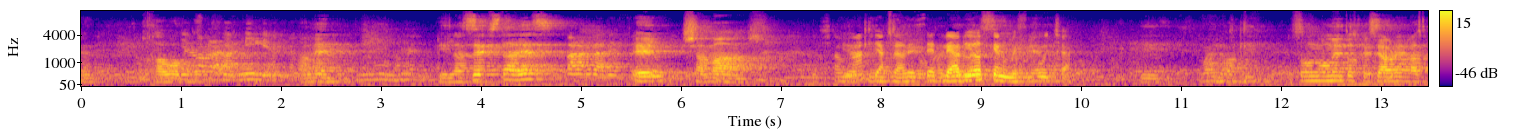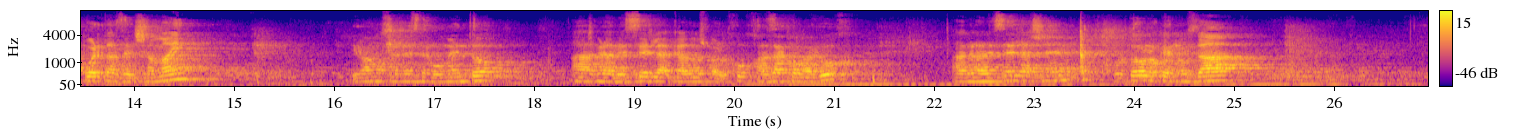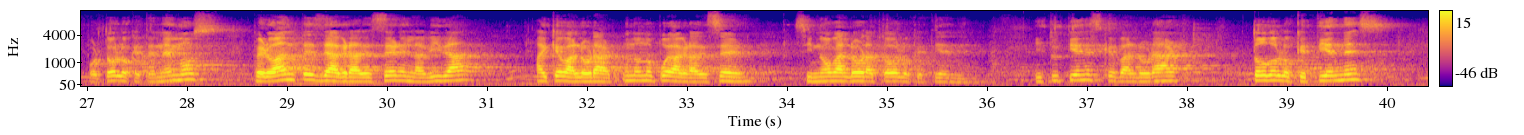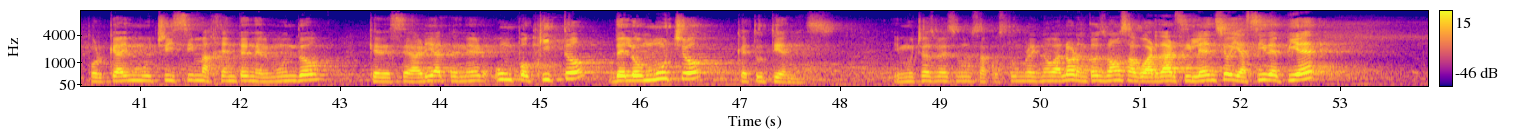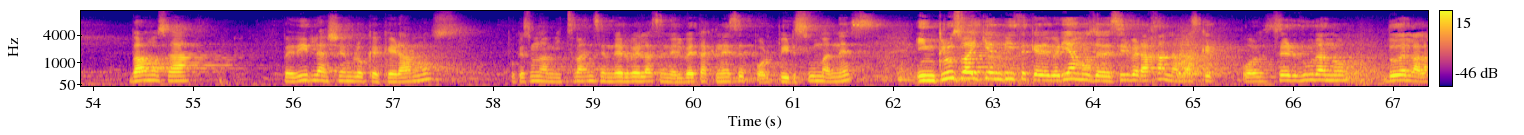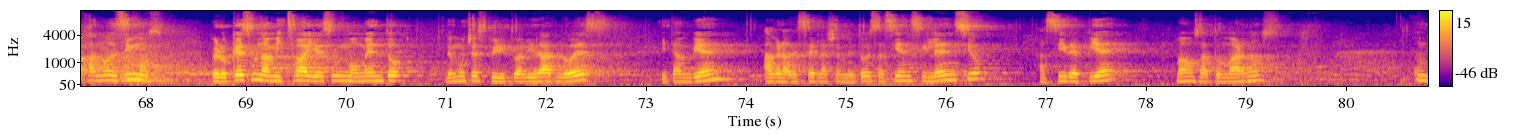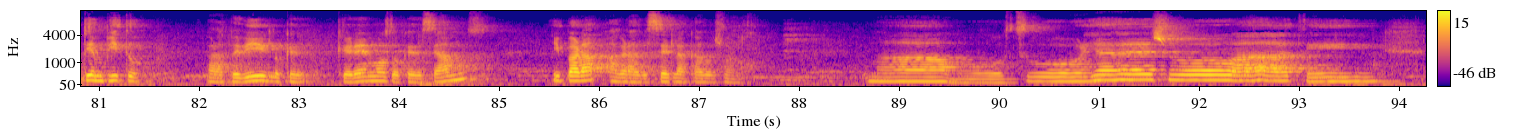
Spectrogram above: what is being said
en Jabot. Amén. Y la sexta es Para agradecer. el Shamash. Y nos agradecerle a Dios que bien. escucha. Y bueno, aquí son momentos que se abren las puertas del Shamay. Y vamos en este momento a agradecerle a Kadosh Baruch, Hazako Baruch, agradecerle a Hashem por todo lo que nos da, por todo lo que tenemos, pero antes de agradecer en la vida hay que valorar. Uno no puede agradecer si no valora todo lo que tiene. Y tú tienes que valorar todo lo que tienes porque hay muchísima gente en el mundo que desearía tener un poquito de lo mucho que tú tienes. Y muchas veces uno se acostumbra y no valora. Entonces vamos a guardar silencio y así de pie vamos a pedirle a Hashem lo que queramos, porque es una mitzvah encender velas en el Beta Knesset por Pirsumanes. Incluso hay quien dice que deberíamos de decir verajá, nada más que por ser duda, no, duda en la alajá no decimos, pero que es una mitzvah y es un momento de mucha espiritualidad, lo es, y también agradecerle a Hashem. Entonces así en silencio, así de pie, vamos a tomarnos un tiempito para pedir lo que queremos, lo que deseamos y para agradecerle a Kadosh Baruj. Hu. ישועתי,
